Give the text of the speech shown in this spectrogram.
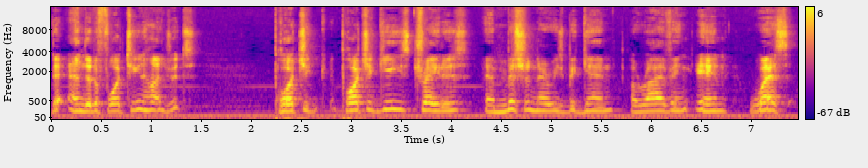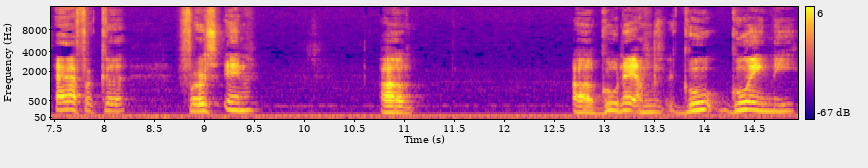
the end of the 1400s. Portuguese traders and missionaries began arriving in West Africa first in uh, uh, Guinea,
